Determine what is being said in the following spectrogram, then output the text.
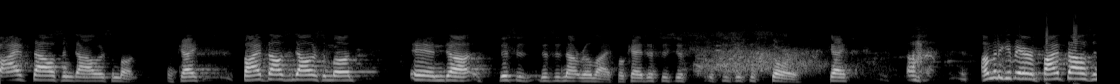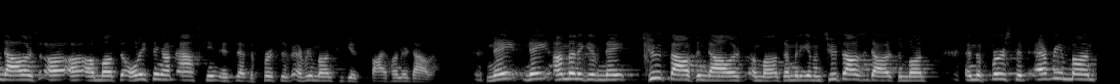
$5,000 a month. Okay? $5,000 a month. And uh, this is this is not real life, okay? This is just this is just a story, okay? Uh, I'm going to give Aaron five thousand dollars a month. The only thing I'm asking is that the first of every month he gets five hundred dollars. Nate, Nate, I'm going to give Nate two thousand dollars a month. I'm going to give him two thousand dollars a month, and the first of every month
